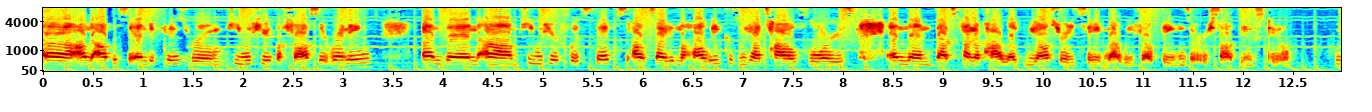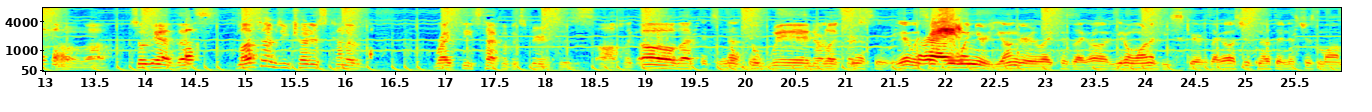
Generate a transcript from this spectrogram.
uh, on the opposite end of his room, he would hear the faucet running, and then um, he would hear footsteps outside in the hallway because we had tile floors. And then that's kind of how like we all started saying that we felt things or saw things too. hmm Oh wow. So yeah, that's a lot of times you try to kind of write these type of experiences off, like oh that It's the, nothing. the wind or like It's there's nothing. Yeah, especially Right. when you're younger, like, cause like, oh, you don't want to be scared. It's like, oh, it's just nothing. It's just mom.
